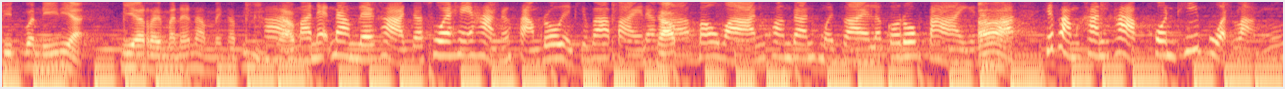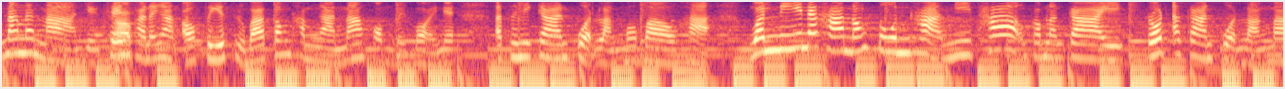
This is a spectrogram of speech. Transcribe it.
Fit วันนี้เนี่ยมีอะไรมาแนะนำไหมครับพี่หญิงค่ะครับ มาแนะนำเลยค่ะ จะช่วยให้ห่างทั้ง 3 โรคอย่างที่ว่าไปนะครัคะบเบาหวานความดันหัวใจแล้วก็โรคไตนะคะ อ่าที่สำคัญค่ะ คนที่ปวดหลังนั่งนานๆอย่างเช่นครับพนักงานออฟฟิศหรือว่าต้องทำงานหน้าคอมบ่อยๆเนี่ยอาจจะมีการปวดหลังเบาๆค่ะ วันนี้นะคะน้องตุลค่ะ มีท่าออกกำลังกายลดอาการปวดหลังมา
